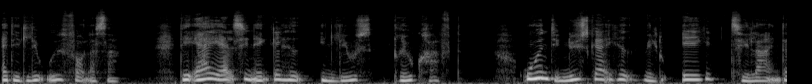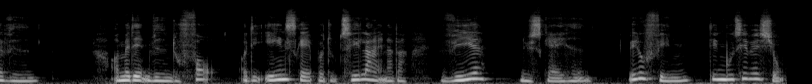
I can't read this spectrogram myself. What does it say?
at dit liv udfolder sig. Det er i al sin enkelhed en livs drivkraft. Uden din nysgerrighed vil du ikke tilegne dig viden. Og med den viden, du får, og de egenskaber, du tilegner dig via nysgerrigheden, vil du finde din motivation.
